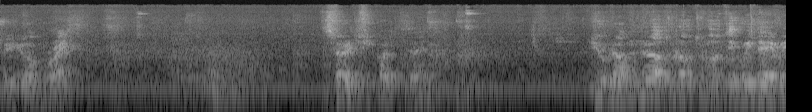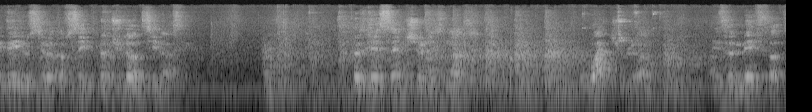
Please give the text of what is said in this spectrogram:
to your brain. It's very difficult, isn't it? You learn a lot, a lot, a lot every day, every day you see a lot of things, but you don't see nothing. Because the essential is not what you learn, it's the method.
